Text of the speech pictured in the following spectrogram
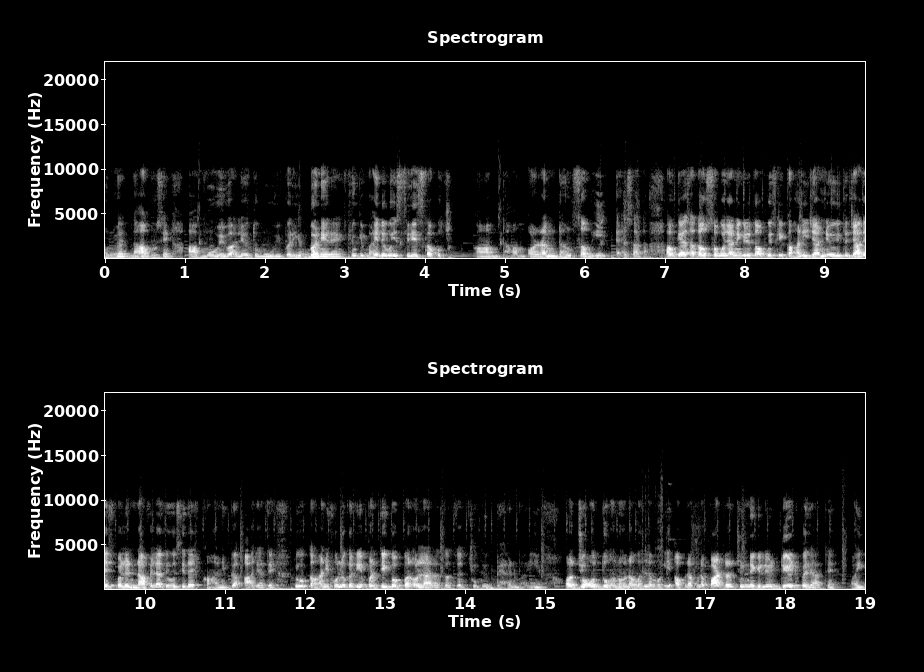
उनमें ना घुसे। आप मूवी वाले हो तो मूवी पर ही बने रहें। क्योंकि भाई देखो इस सीरीज़ का कुछ काम धाम और रंग ढंग सभी ऐसा था। अब कैसा था उस सबको जानने के लिए तो आपको इसकी कहानी जाननी होगी तो ज़्यादा पहले ना फैलाते हुए सीधा कहानी पे आ जाते हैं। तो कहानी फॉलो करिए प्रतीक बब्बर और लारा दत्ता जो कि बहन भाई हैं। और जो दोनों ना मतलब कि अपना अपना पार्टनर चुनने के लिए डेट पे जाते हैं। भाई,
